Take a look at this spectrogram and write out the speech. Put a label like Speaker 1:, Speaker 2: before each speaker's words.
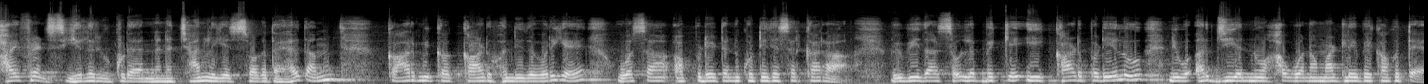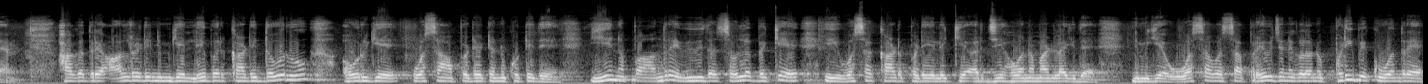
Speaker 1: Hi friends ಎಲ್ಲರಿಗೂ ಕೂಡ ನನ್ನ ಚಾನಲ್ಗೆ ಸ್ವಾಗತ. ಹೇಳ್ತಾ ಕಾರ್ಮಿಕ ಕಾರ್ಡ್ ಹೊಂದಿದವರಿಗೆ ಹೊಸ ಅಪ್ಡೇಟನ್ನು ಕೊಟ್ಟಿದೆ ಸರ್ಕಾರ. ವಿವಿಧ ಸೌಲಭ್ಯಕ್ಕೆ ಈ ಕಾರ್ಡ್ ಪಡೆಯಲು ನೀವು ಅರ್ಜಿಯನ್ನು ಆಹ್ವಾನ ಮಾಡಲೇಬೇಕಾಗುತ್ತೆ. ಹಾಗಾದರೆ ಆಲ್ರೆಡಿ ನಿಮಗೆ ಲೇಬರ್ ಕಾರ್ಡ್ ಇದ್ದವರು ಅವರಿಗೆ ಹೊಸ ಅಪ್ಡೇಟನ್ನು ಕೊಟ್ಟಿದೆ. ಏನಪ್ಪ ಅಂದರೆ ವಿವಿಧ ಸೌಲಭ್ಯಕ್ಕೆ ಈ ಹೊಸ ಕಾರ್ಡ್ ಪಡೆಯಲಿಕ್ಕೆ ಅರ್ಜಿ ಆಹ್ವಾನ ಮಾಡಲಾಗಿದೆ. ನಿಮಗೆ ಹೊಸ ಹೊಸ ಪ್ರಯೋಜನಗಳನ್ನು ಪಡಿಬೇಕು ಅಂದರೆ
